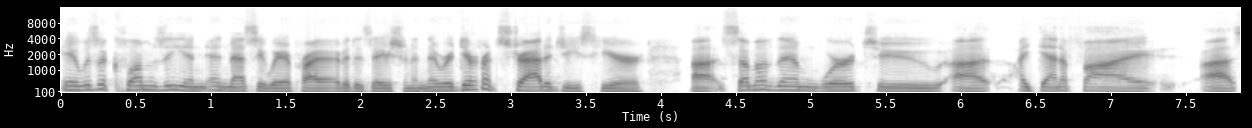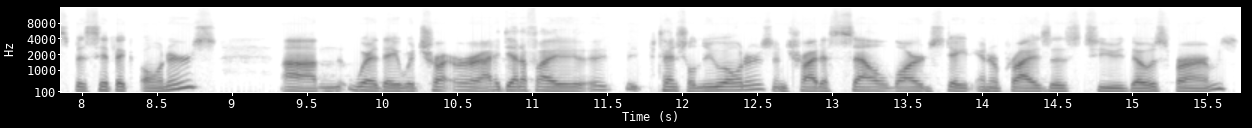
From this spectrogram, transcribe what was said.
it was a clumsy and, and, messy way of privatization. And there were different strategies here. Uh, some of them were to uh, identify uh, specific owners. Um, where they would try or identify potential new owners and try to sell large state enterprises to those firms.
